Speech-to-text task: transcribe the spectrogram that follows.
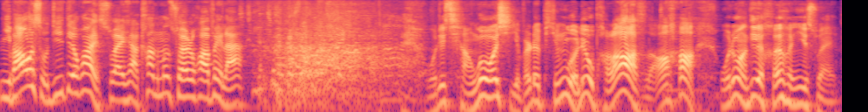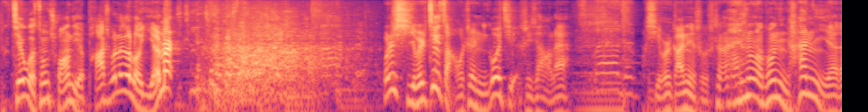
你把我手机电话也摔一下，看能不能摔出话费来。”我就抢过我媳妇的苹果六 Plus 啊，我就往地下狠狠一摔，结果从床底下爬出来个老爷们儿。我说媳妇儿这咋回事？你给我解释一下来。媳妇儿赶紧说说，哎，老公，你看你，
